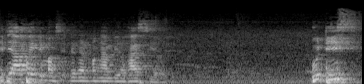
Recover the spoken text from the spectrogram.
jadi apa yang dimaksud dengan mengambil hasil? Buddhis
